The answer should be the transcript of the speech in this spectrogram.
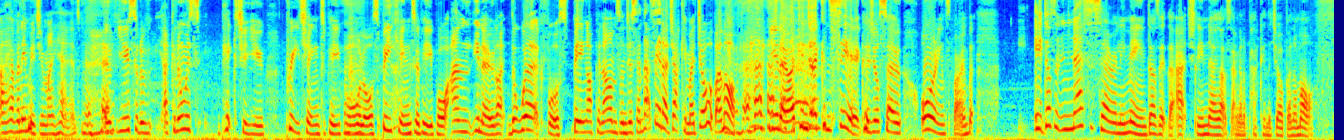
I have an image in my head of you sort of I can always picture you preaching to people or speaking to people and you know like the workforce being up in arms and just saying that's it I jack in my job I'm off you know I can I can see it because you're so awe-inspiring but it doesn't necessarily mean does it that actually no that's I'm going to pack in the job and I'm off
